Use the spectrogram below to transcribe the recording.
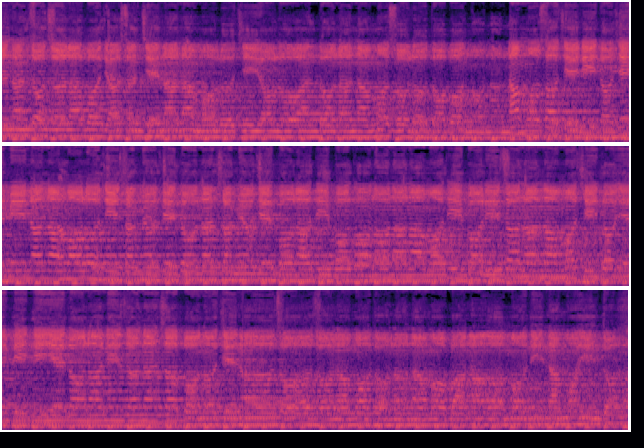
菩提具智南周舍那波迦僧揭那南无罗吉欧罗安多那南无娑罗多波罗那南无少揭利多揭弥那南无罗吉三藐揭多南三藐揭波那提波多罗那南无提波利舍那南无悉多耶毗提耶多那尼舍南舍波罗揭那阿娑阿娑那摩多那南无巴那阿摩尼南无印多那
